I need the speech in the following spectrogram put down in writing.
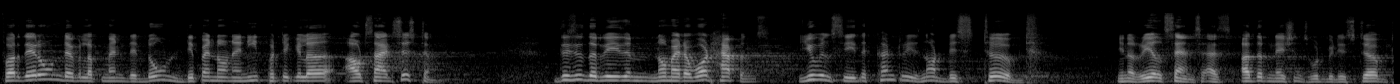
For their own development, they don't depend on any particular outside system. This is the reason, no matter what happens, you will see the country is not disturbed in a real sense as other nations would be disturbed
